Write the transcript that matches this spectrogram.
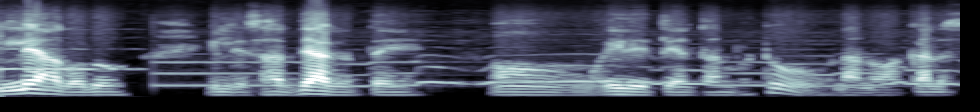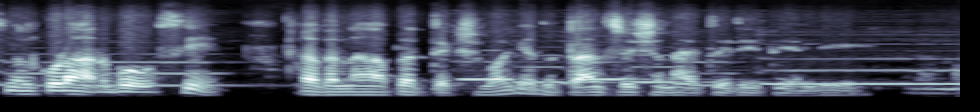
ಇಲ್ಲೇ ಆಗೋದು ಇಲ್ಲಿ ಸಾಧ್ಯ ಆಗುತ್ತೆ. ಈ ರೀತಿ ಅಂತ ಅಂದ್ಬಿಟ್ಟು ನಾನು ಆ ಕನಸಿನಲ್ಲಿ ಕೂಡ ಅನುಭವಿಸಿ ಅದನ್ನು ಪ್ರತ್ಯಕ್ಷವಾಗಿ ಅದು ಟ್ರಾನ್ಸ್ಲೇಷನ್ ಆಯಿತು ಈ ರೀತಿಯಲ್ಲಿ. ನಮ್ಮ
